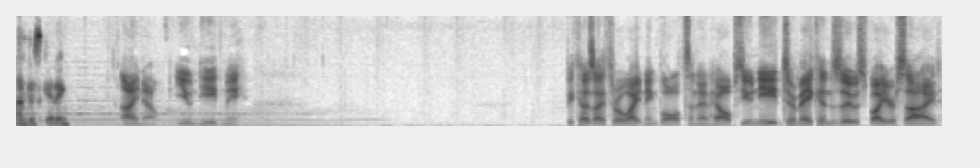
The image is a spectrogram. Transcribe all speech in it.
I'm just kidding. I know. You need me. Because I throw lightning bolts and it helps. You need Jamaican Zeus by your side.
